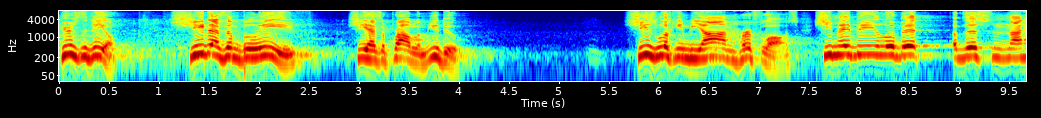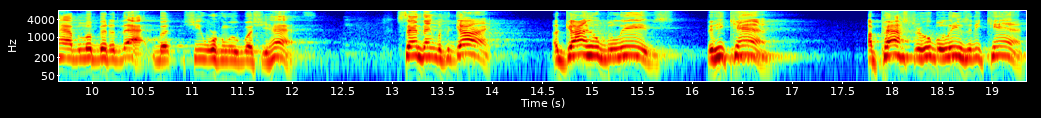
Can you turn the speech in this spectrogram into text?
Here's the deal she doesn't believe she has a problem. You do. She's looking beyond her flaws. She may be a little bit of this and not have a little bit of that, but she's working with what she has. Same thing with the guy. A guy who believes that he can. A pastor who believes that he can.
